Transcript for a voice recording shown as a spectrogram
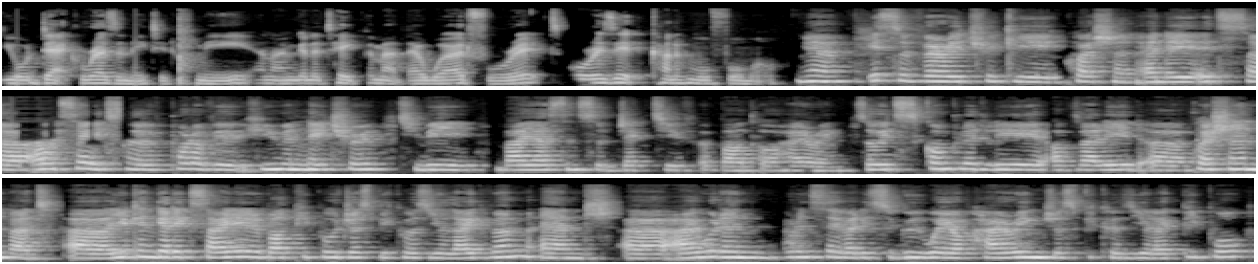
your deck resonated with me and I'm going to take them at their word for it? Or is it kind of more formal? Yeah, it's a very tricky question. And it's, uh, I would say, it's a part of human nature to be biased and subjective about our hiring. So it's completely a valid uh, question, but uh, you can get excited about people just because you like them. And uh, I wouldn't wouldn't say that it's a good way of hiring just because you like people.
